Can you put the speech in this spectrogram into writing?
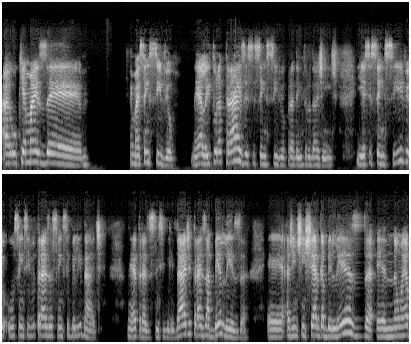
a, o que é mais, é, é mais sensível, né? A leitura traz esse sensível para dentro da gente. E esse sensível, o sensível traz a sensibilidade. Né, traz a sensibilidade, traz a beleza. É, a gente enxerga a beleza é, não é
